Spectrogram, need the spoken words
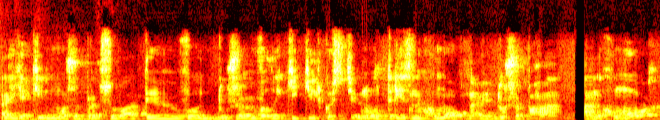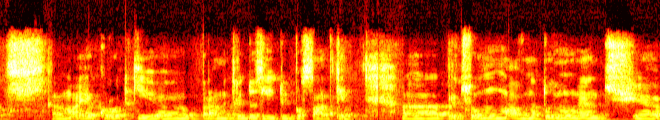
е, який може працювати в дуже великій кількості ну от різних умов, навіть дуже поганих умовах. Е, Має короткі е, параметри до зліту і посадки. При цьому мав на той момент ще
